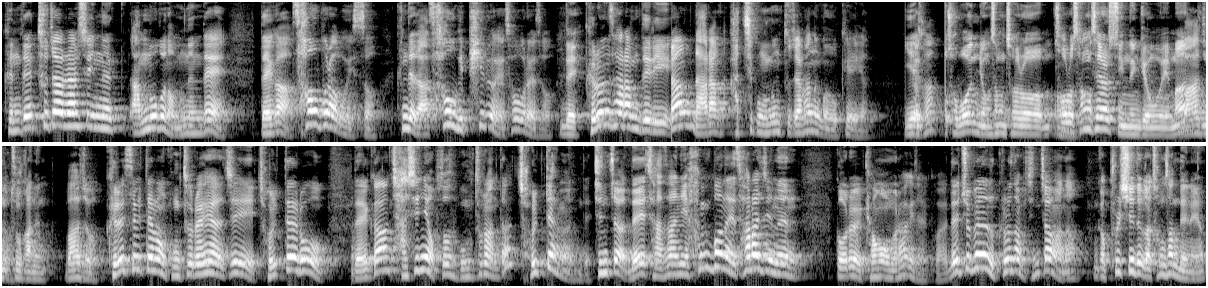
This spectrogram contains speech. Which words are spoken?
근데 투자를 할 수 있는 안목은 없는데 내가 사업을 하고 있어 근데 나 사옥이 필요해 서울에서 네. 그런 사람들이랑 나랑 같이 공동 투자를 하는 건 오케이야 이해가? 저번 영상처럼 서로 상세할 수 있는 경우에만 맞아. 공투 가능. 맞아. 그랬을 때만 공투를 해야지 절대로 내가 자신이 없어서 공투를 한다? 절대 하면 안 돼. 진짜 내 자산이 한 번에 사라지는 거를 경험을 하게 될 거야. 내 주변에도 그런 사람 진짜 많아. 그러니까 풀시드가 청산되네요.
